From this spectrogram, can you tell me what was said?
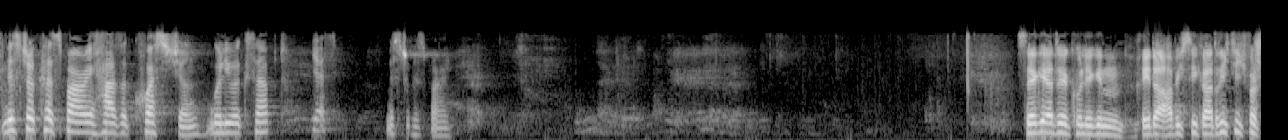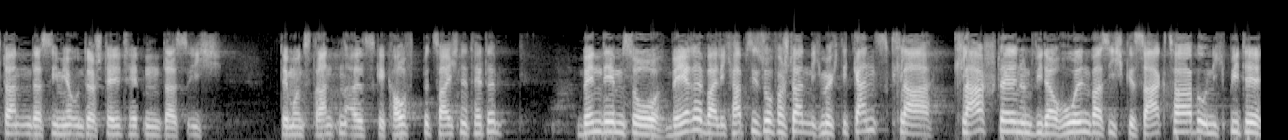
Mr. Kaspari has a question. Will you accept? Yes. Mr. Kaspari. Sehr geehrte Kollegin Reda, habe ich Sie gerade richtig verstanden, dass Sie mir unterstellt hätten, dass ich Demonstranten als gekauft bezeichnet hätte? Wenn dem so wäre, weil ich habe Sie so verstanden, ich möchte ganz klar klarstellen und wiederholen, was ich gesagt habe, und ich bitte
